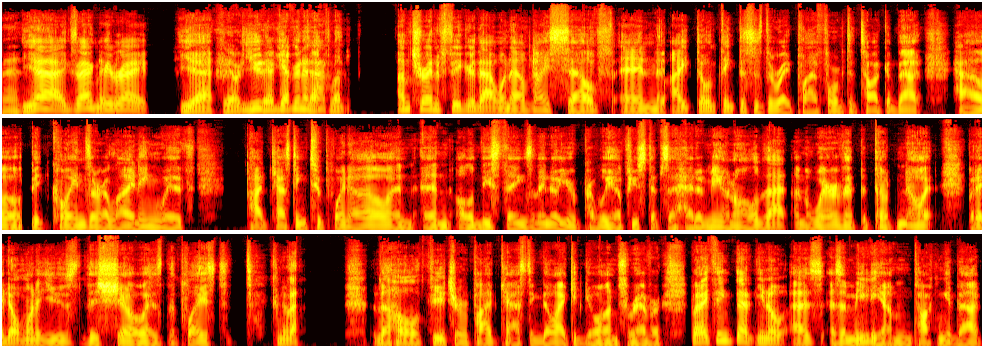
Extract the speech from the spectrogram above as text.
Uh, yeah, exactly right. Yeah, we are, you, are getting that have, one. I'm trying to figure that one out myself. And I don't think this is the right platform to talk about how Bitcoins are aligning with podcasting 2.0 and and all of these things and I know you're probably a few steps ahead of me on all of that. I'm aware of it but don't know it. But I don't want to use this show as the place to talk about the whole future of podcasting, though I could go on forever. But I think that, you know, as as a medium, talking about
